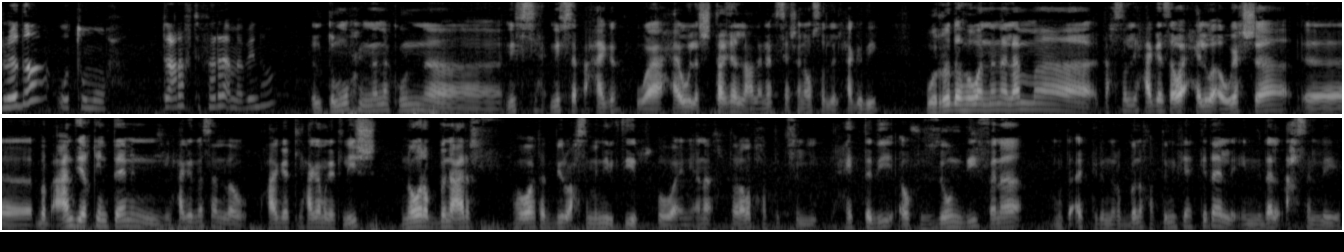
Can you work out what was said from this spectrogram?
رضا والطموح تعرف تفرق ما بينهم؟ الطموح إن أنا أكون آه، نفسي نفسي أبقى حاجة وأحاول أشتغل على نفسي عشان أوصل للحاجة دي. والرضا هو إن أنا لما تحصل لي حاجة سواء حلوة أو وحشة أه ببقى عندي يقين تام إن الحاجة دي مثلا لو حاجة جات لي حاجة ما جاتليش إن هو ربنا عارف هو تدبيره أحسن مني بكتير. هو يعني أنا طالما اتحطيت في الحتة دي أو في ال zone دي فأنا متأكد إن ربنا حطني فيها كده لأن ده الأحسن ليا.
